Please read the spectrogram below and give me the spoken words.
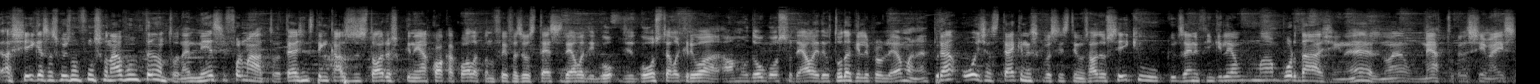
achei que essas coisas não funcionavam tanto, né? Nesse formato. Até a gente tem casos históricos que nem a Coca-Cola, quando foi fazer os testes dela de, go de gosto, ela criou, ela mudou o gosto dela e deu todo aquele problema, né? Pra hoje, as técnicas que vocês têm usado, eu sei que o, que o design thinking ele é uma abordagem, né? Ele não é um método, assim, mas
